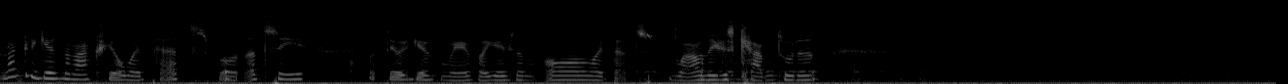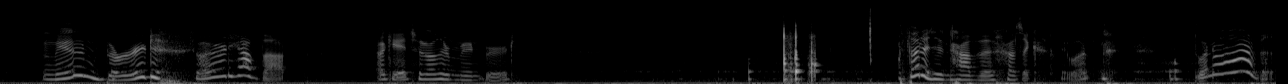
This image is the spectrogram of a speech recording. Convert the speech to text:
I'm not gonna give them actually all my pets, but let's see what they would give me if I gave them all my pets. Wow, they just cancelled it. Moonbird? Do I already have that? Okay, it's another moonbird. Thought I didn't have it. I was like, wait, what? Do I not have it?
